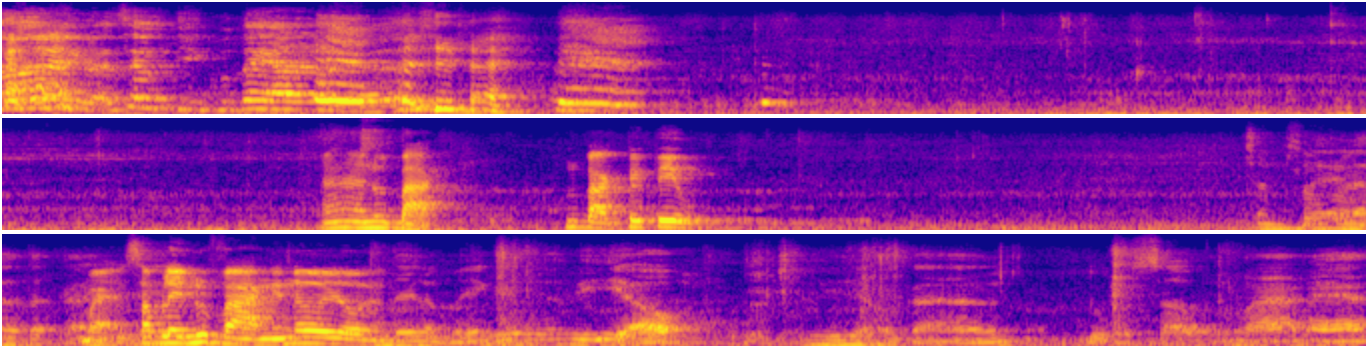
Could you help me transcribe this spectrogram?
ờ thì lại xếp tí cute đây à nút bạc. Nút bạc piu piu. Chăm sóc Đây là tất cả mẹ sắp lên nút vàng đến nơi rồi. Đây là mấy cái huy hiệu. Huy hiệu cả đủ sống hóa nè.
